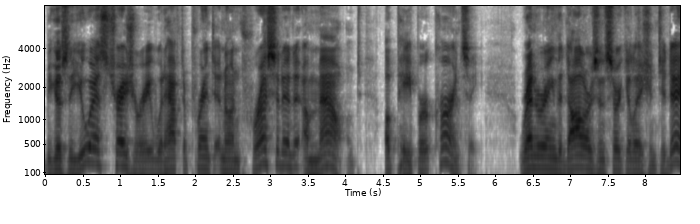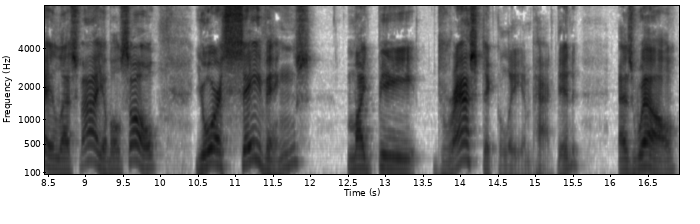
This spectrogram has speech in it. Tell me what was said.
because the U.S. Treasury would have to print an unprecedented amount of paper currency, rendering the dollars in circulation today less valuable. So, your savings might be drastically impacted as well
